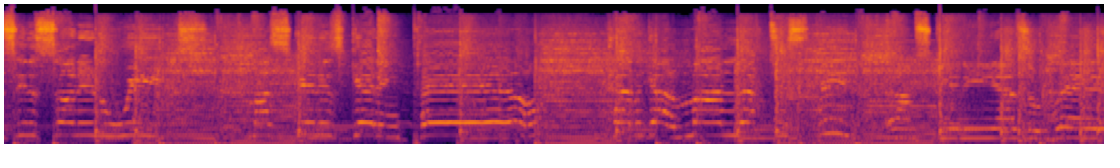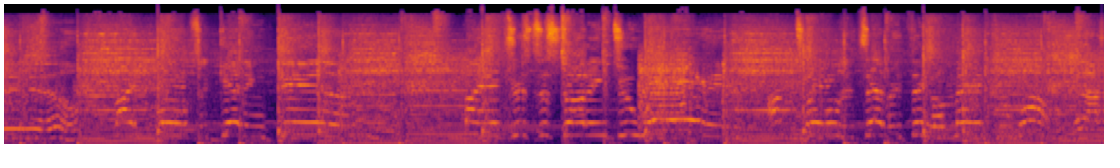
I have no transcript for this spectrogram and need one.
Haven't seen the sun in weeks. My skin is getting pale. Haven't got a mind left to speak, and I'm skinny as a rail. Light bulbs are getting dim. My interest is starting to wane. I'm told it's everything I'll make you want, and I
